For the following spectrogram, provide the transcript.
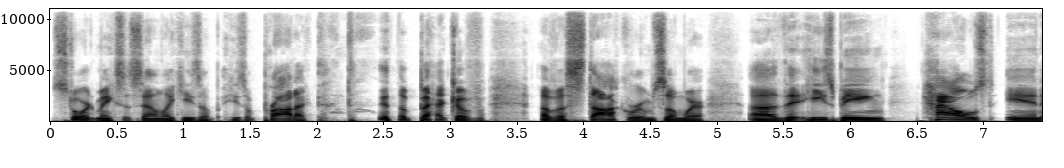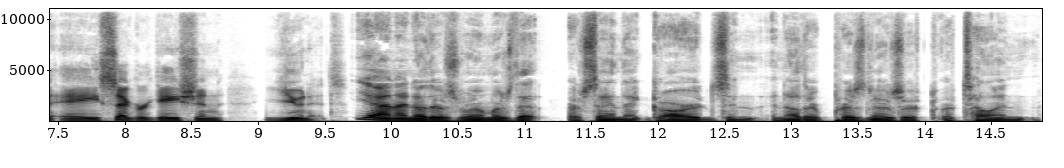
stored makes it sound like he's a he's a product in the back of of a stock room somewhere uh, that he's being housed in a segregation unit. Yeah, and I know there's rumors that are saying that guards and, and other prisoners are, are telling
